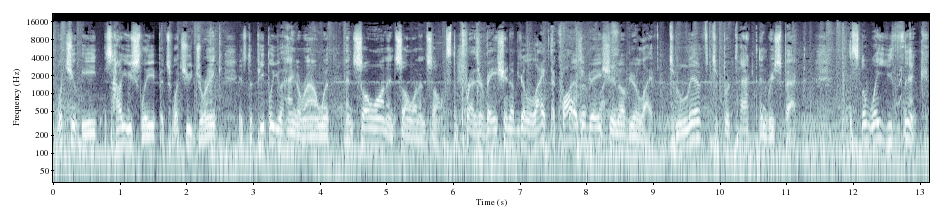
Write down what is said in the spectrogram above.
what you eat, it's how you sleep, it's what you drink, it's the people you hang around with, and so on and so on and so on. It's the preservation of your life, the quality Preservation of of your life. To live, to protect, and respect. It's the way you think.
